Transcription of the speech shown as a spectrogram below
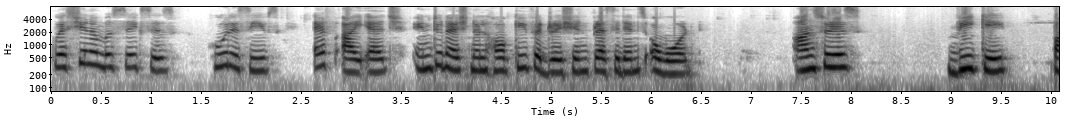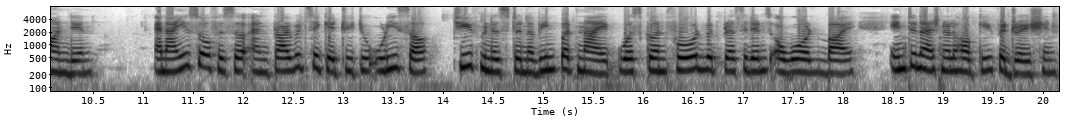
Question number 6 is who receives FIH International Hockey Federation President's Award? Answer is VK Pandian, an IS officer and private secretary to Odisha Chief Minister Naveen Patnaik was conferred with President's Award by International Hockey Federation.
